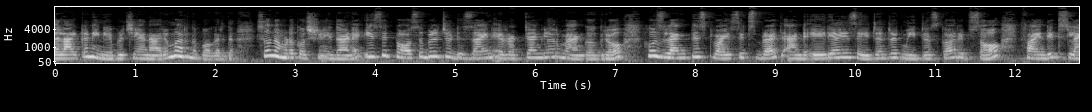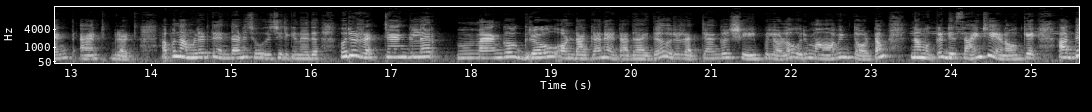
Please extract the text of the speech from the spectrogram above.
ബെലൈക്കൺ ഇനേബിൾ ചെയ്യാൻ ആരും മറന്നു പോകരുത്. സോ നമ്മുടെ ക്വസ്റ്റ്യൻ ഇതാണ്. Is it possible to design a rectangular mango grove whose length is twice its breadth and area is eight hundred metre square if so find its length and breadth അപ്പോൾ നമ്മളടുത്ത് എന്താണ് ചോദിച്ചിരിക്കുന്നത്? ഒരു റെക്ടാംഗുലർ മാംഗോ ഗ്രോവ് ഉണ്ടാക്കാനായിട്ട് അതായത് ഒരു റെക്റ്റാങ്കിൾ ഷേപ്പിലുള്ള ഒരു മാവിൻ തോട്ടം നമുക്ക് ഡിസൈൻ ചെയ്യണം ഓക്കെ അത്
